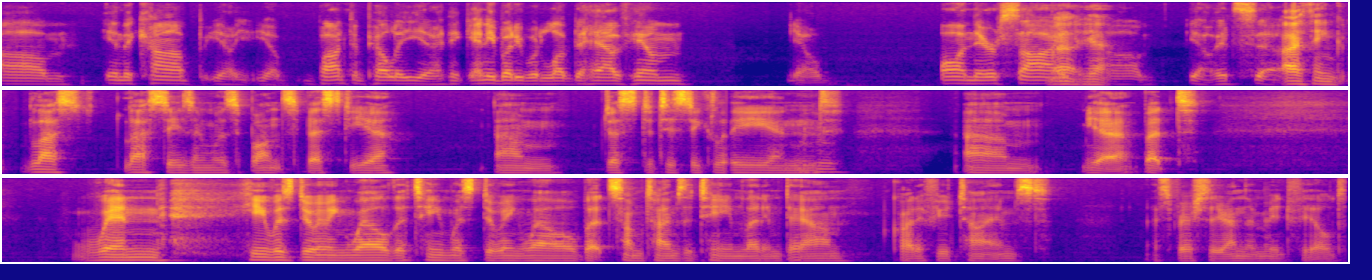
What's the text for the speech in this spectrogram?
um, in the comp. You know, you know, Bontempelli. And I think anybody would love to have him, you know, on their side. yeah. Um, you know, it's uh, I think last last season was Bont's best year, um, just statistically and um, yeah. But when he was doing well, the team was doing well, but sometimes the team let him down quite a few times, especially around the midfield.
